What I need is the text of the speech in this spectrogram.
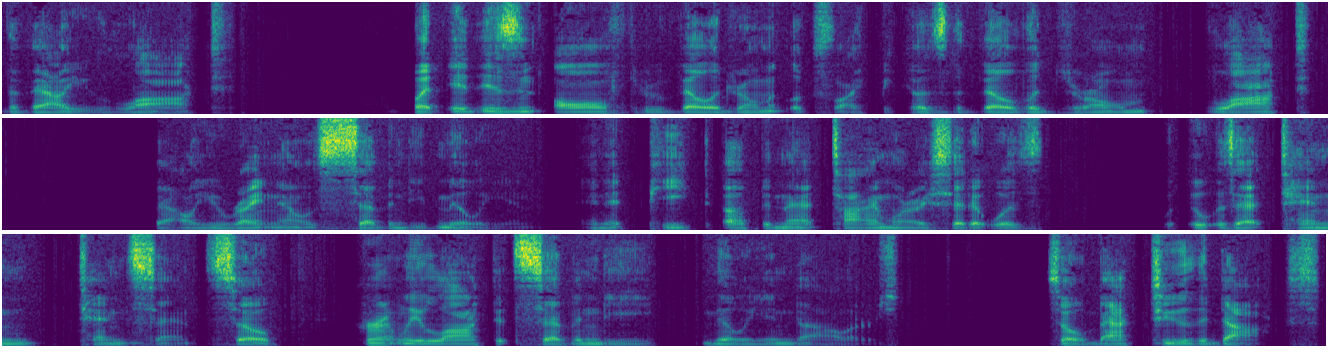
the value locked, but it isn't all through Velodrome. It looks like because the Velodrome locked value right now is 70 million, and it peaked up in that time where I said it was it was at 10 10 cents. So currently locked at 70 million dollars. So back to the docs.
